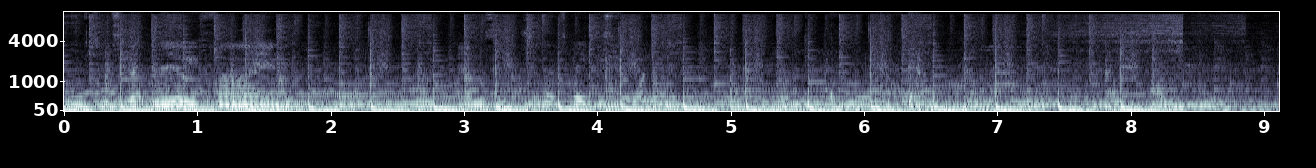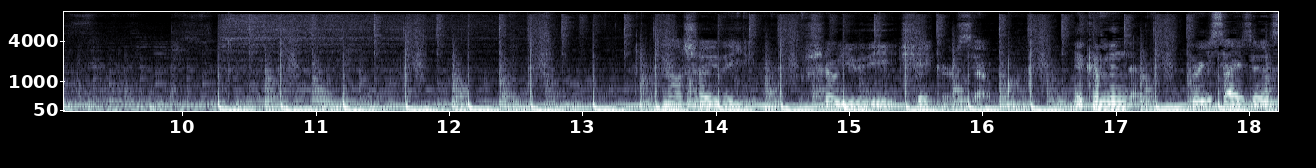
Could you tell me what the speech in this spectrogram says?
You can see that really fine. Um, so let's bake this for one they come in three sizes.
